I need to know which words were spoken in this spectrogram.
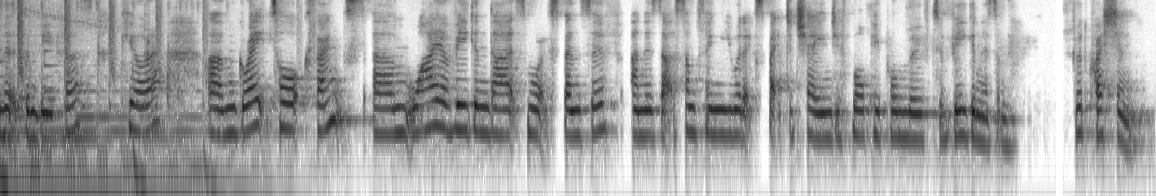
Know it's going to be first. Kia um, great talk, thanks. Um, why are vegan diets more expensive? And is that something you would expect to change if more people move to veganism? Good question.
